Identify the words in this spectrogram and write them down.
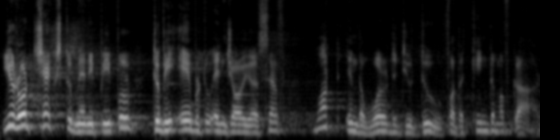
You wrote checks to many people to be able to enjoy yourself. What in the world did you do for the kingdom of God?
